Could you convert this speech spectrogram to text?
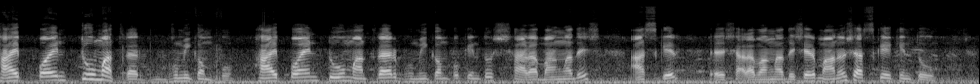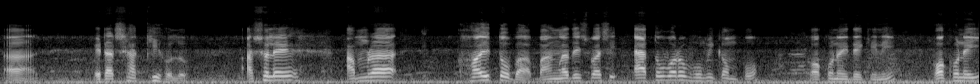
ফাইভ পয়েন্ট টু মাত্রার ভূমিকম্প ফাইভ পয়েন্ট টু মাত্রার ভূমিকম্প কিন্তু সারা বাংলাদেশ আজকের সারা বাংলাদেশের মানুষ আজকে কিন্তু এটার সাক্ষী হলো। আসলে আমরা হয়তো বা বাংলাদেশবাসী এত বড় ভূমিকম্প কখনোই দেখিনি কখনোই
